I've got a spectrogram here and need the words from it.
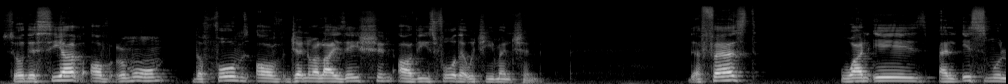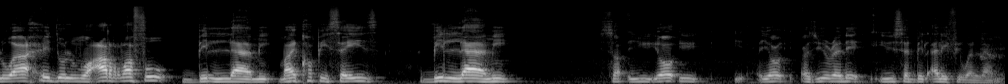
So the siyag of umum, the forms of generalization are these four that which he mentioned. The first one is al-ismu al-wahid al-mu'arrafu bil-lami. My copy says bil-lami. So you, you, you, as you read it, you said bil-alifi wal-lami.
